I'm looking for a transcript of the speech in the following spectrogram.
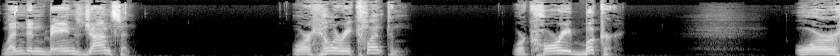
Lyndon Baines Johnson, or Hillary Clinton, or Cory Booker, or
